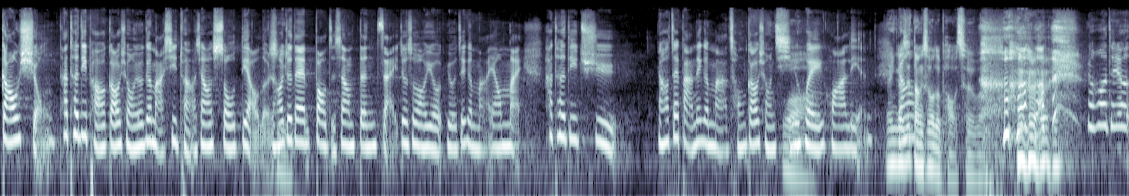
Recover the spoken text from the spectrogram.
高雄，他特地跑到高雄，有一个马戏团好像要收掉了，然后就在报纸上登载，就说有有这个马要卖，他特地去，然后再把那个马从高雄骑回花莲，那应该是当时候的跑车吧？然后他就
